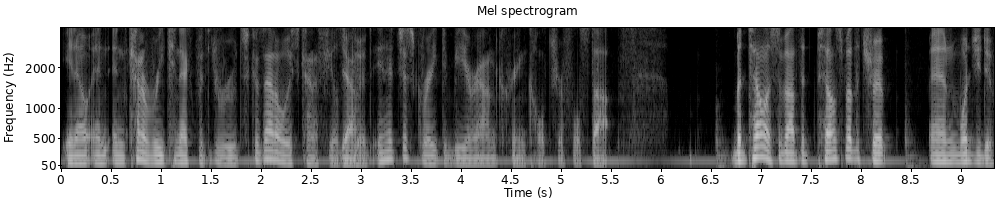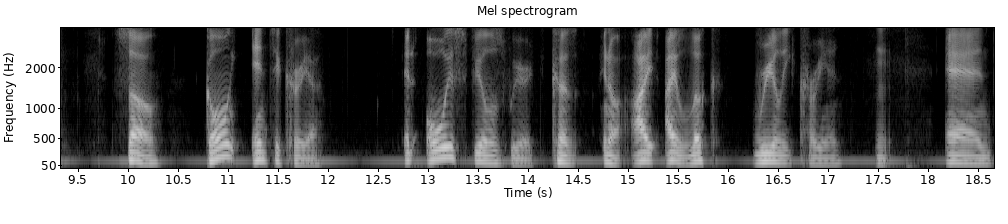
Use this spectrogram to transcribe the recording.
you know, and, and kind of reconnect with your roots because that always kind of feels Yeah. good, and it's just great to be around Korean culture. Full stop. But tell us about the tell us about the trip and what'd you do? So going into Korea, it always feels weird because you know I I look really Korean, Mm. and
